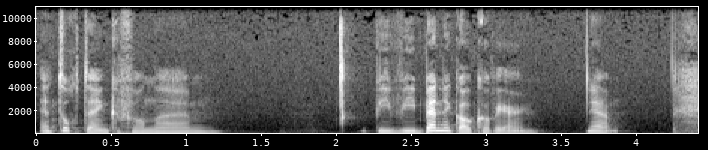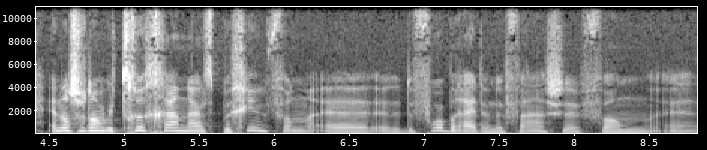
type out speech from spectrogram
En toch denken van, ehm, wie, wie ben ik ook alweer? Ja. En als we dan weer teruggaan naar het begin van eh, de voorbereidende fase van eh, eh,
